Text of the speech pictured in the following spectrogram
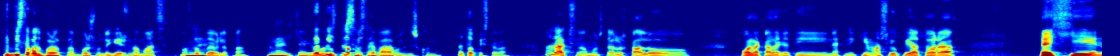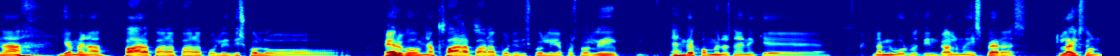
δεν πίστευα ότι θα μπορούσαμε να το γυρίσουμε το μάτς με αυτό ναι. που έβλεπα. Ναι, και εγώ δεν το πίστευα πάρα πολύ δύσκολο. Δεν το πίστευα. Εντάξει, όμως τέλος καλό. Όλα καλά για την εθνική μας, η οποία τώρα έχει ένα για μένα πάρα πάρα πάρα πολύ δύσκολο έργο, μια πάρα πάρα πολύ δύσκολη αποστολή. Ενδεχομένως να είναι και να μην μπορούμε να την βγάλουμε εις πέρας. Τουλάχιστον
